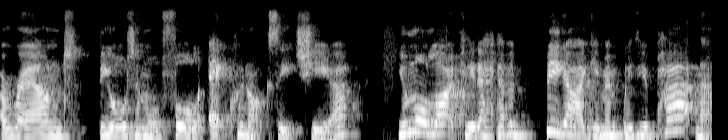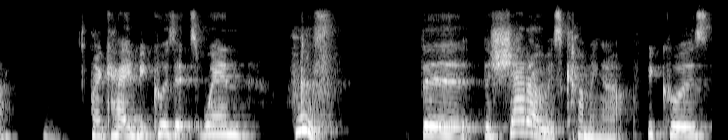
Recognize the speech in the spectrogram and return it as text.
around the autumn or fall equinox each year, you're more likely to have a big argument with your partner. Hmm. Okay, because it's when woof, the the shadow is coming up because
